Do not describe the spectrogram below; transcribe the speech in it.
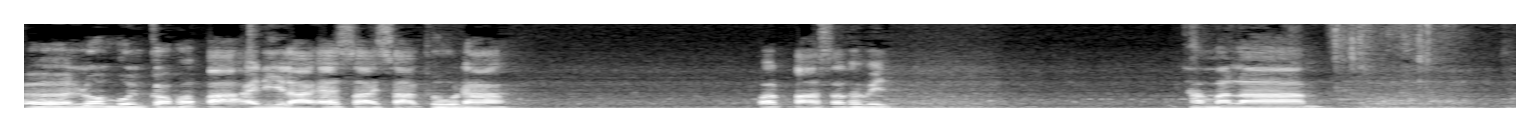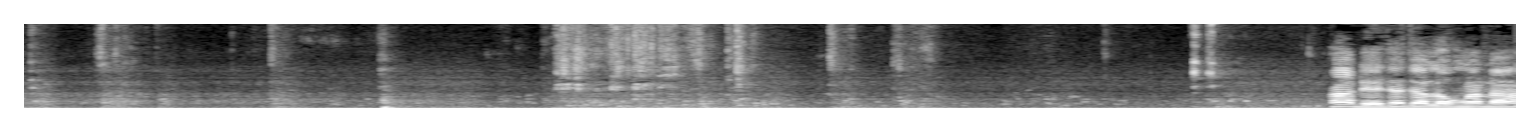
เออ ร่วมบุญกองพระป่าไอดีไลน์แอสไซสาธุนะ วัดป่าสัทวิทธรรมาราม อะเดี๋ยวจะจะลงแล้วนะ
